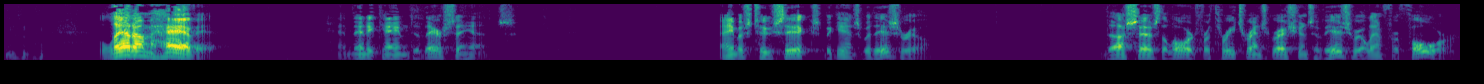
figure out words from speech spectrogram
Let them have it. And then he came to their sins. Amos 2 6 begins with Israel. Thus says the Lord, for three transgressions of Israel and for four,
